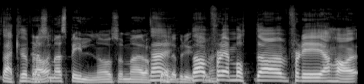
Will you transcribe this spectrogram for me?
Det er ikke noe Det bra. som er spillende og som er aktuelle å bruke. da, fordi jeg måtte da, Fordi jeg har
